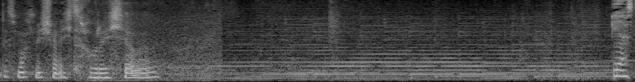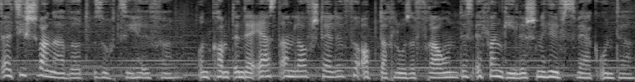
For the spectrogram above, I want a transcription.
das macht mich schon echt traurig, aber. Erst als sie schwanger wird, sucht sie Hilfe und kommt in der Erstanlaufstelle für obdachlose Frauen des evangelischen Hilfswerk unter.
